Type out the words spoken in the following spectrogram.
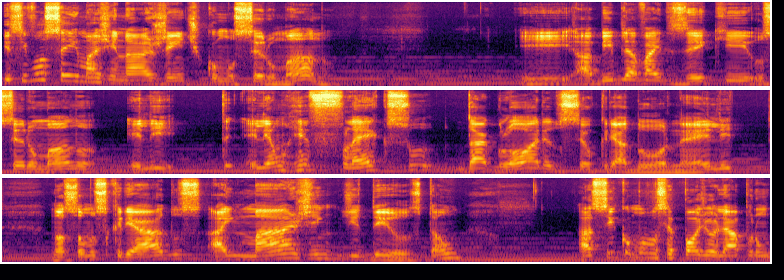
E se você imaginar a gente como ser humano, e a Bíblia vai dizer que o ser humano ele, ele é um reflexo da glória do seu Criador, né? Ele, nós somos criados à imagem de Deus. Então, assim como você pode olhar para um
